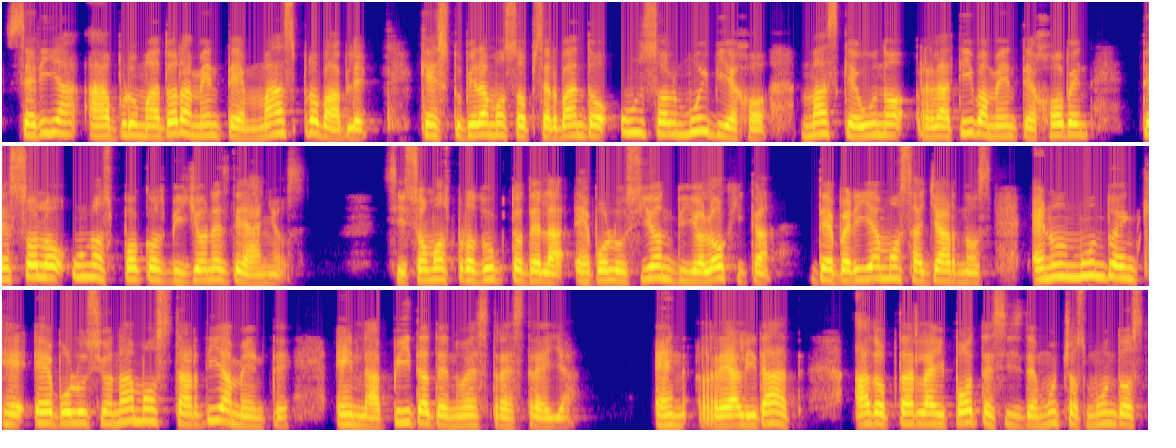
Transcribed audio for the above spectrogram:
sería abrumadoramente más probable que estuviéramos observando un Sol muy viejo más que uno relativamente joven de solo unos pocos billones de años. Si somos producto de la evolución biológica, deberíamos hallarnos en un mundo en que evolucionamos tardíamente en la vida de nuestra estrella. En realidad, adoptar la hipótesis de muchos mundos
